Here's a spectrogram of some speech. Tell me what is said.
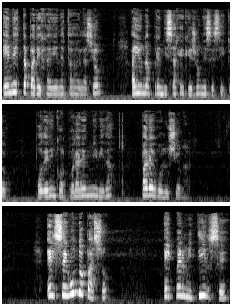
en esta pareja y en esta relación hay un aprendizaje que yo necesito poder incorporar en mi vida para evolucionar. El segundo paso es permitirse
